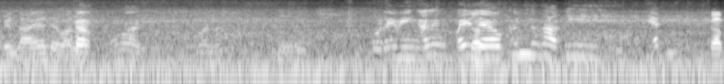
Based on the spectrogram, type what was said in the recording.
เป็นได้แต่ว่าครับประมาณประมาณนั้นอืมพอได้วิ่งอันนี้ไปครับเร็วขึ้นนะครับที่เอ็ดครับ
